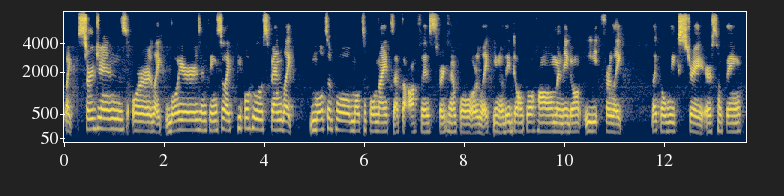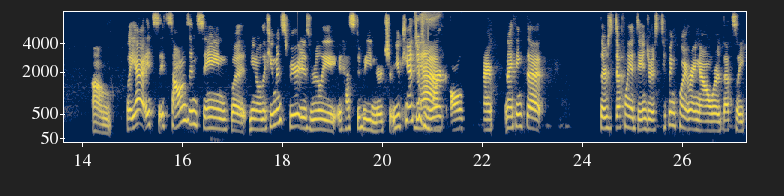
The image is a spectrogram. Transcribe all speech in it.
like surgeons or like lawyers and things. So like people who spend like multiple multiple nights at the office, for example, or like you know they don't go home and they don't eat for like like a week straight or something. Um, but yeah, it's it sounds insane, but you know the human spirit is really it has to be nurtured. You can't just yeah. work all the time, and I think that there's definitely a dangerous tipping point right now where that's like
